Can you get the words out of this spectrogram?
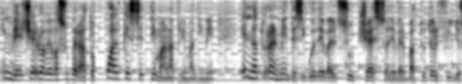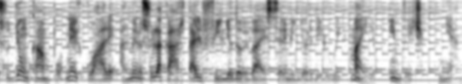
invece lo aveva superato qualche settimana prima di me e naturalmente si godeva il successo di aver battuto il figlio su di un campo nel quale, almeno sulla carta, il figlio doveva essere migliore di lui, ma io invece niente.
